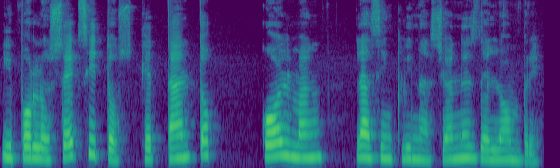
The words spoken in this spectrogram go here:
y por los éxitos que tanto colman las inclinaciones del hombre,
